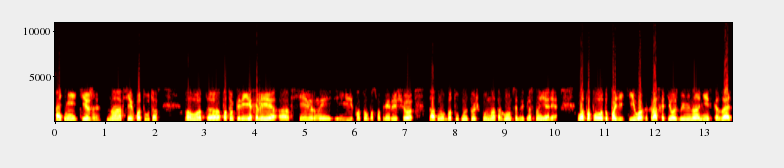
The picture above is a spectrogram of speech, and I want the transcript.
одни и те же на всех батутах. Вот. Э, потом переехали э, в Северный и потом посмотрели еще одну батутную точку на торговом центре Красноярия. Вот по поводу позитива, как раз хотелось бы именно о ней сказать.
